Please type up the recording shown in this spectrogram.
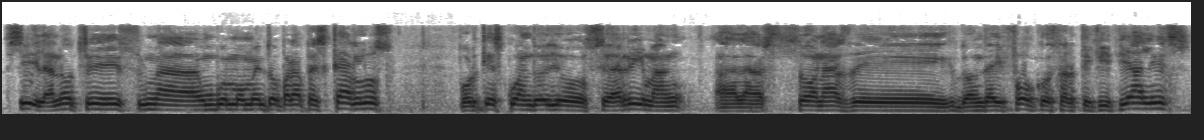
Sí, la noche es una- un buen momento para pescarlos porque es cuando ellos se arriman a las zonas de donde hay focos artificiales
